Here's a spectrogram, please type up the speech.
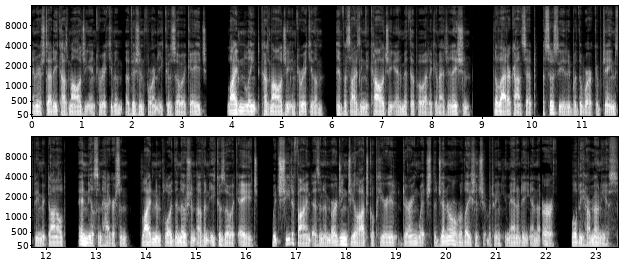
In her study Cosmology and Curriculum A Vision for an Ecozoic Age, Lydon linked cosmology and curriculum, emphasizing ecology and mythopoetic imagination, the latter concept associated with the work of James B. McDonald and Nelson Haggerson. Lydon employed the notion of an ecozoic age, which she defined as an emerging geological period during which the general relationship between humanity and the earth will be harmonious.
